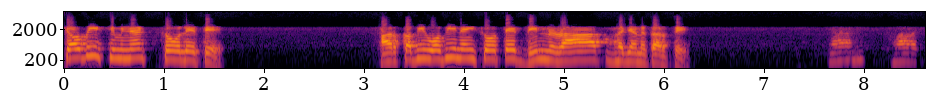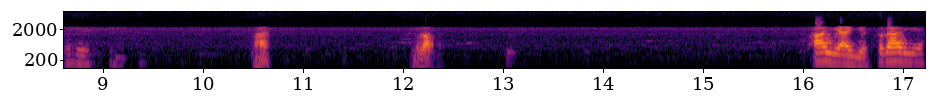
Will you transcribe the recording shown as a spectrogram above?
24 मिनट सो लेते। और कभी वो भी नहीं सोते दिन रात भजन करते। आइए आइए पधारिए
